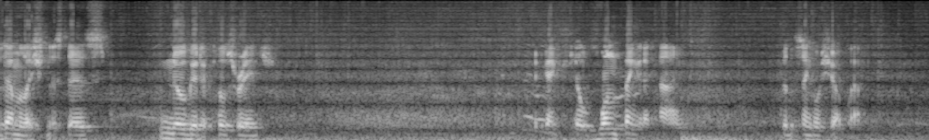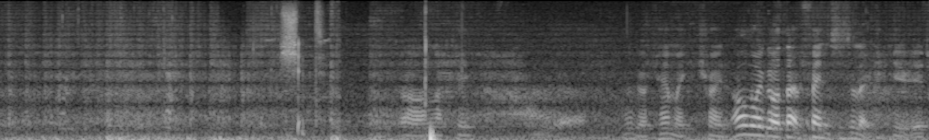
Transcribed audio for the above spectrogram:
a demolitionist is no good at close range. It can kill one thing at a time with a single shot weapon. Shit. Oh, lucky. Oh, can make a train. Oh my god, that fence is electrocuted.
